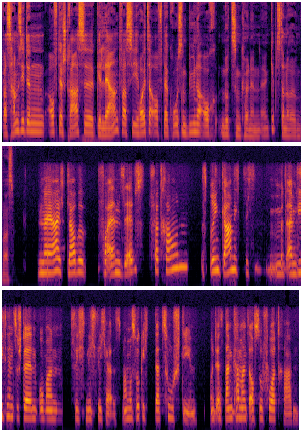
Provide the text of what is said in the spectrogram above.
Was haben Sie denn auf der Straße gelernt, was Sie heute auf der großen Bühne auch nutzen können? Äh, Gibt es da noch irgendwas? Naja, ich glaube vor allem Selbstvertrauen. Es bringt gar nichts, sich mit einem Lied hinzustellen, wo man sich nicht sicher ist. Man muss wirklich dazu stehen. Und erst dann kann man es auch so vortragen.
